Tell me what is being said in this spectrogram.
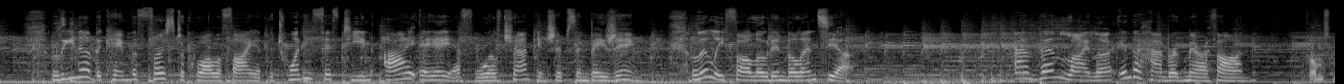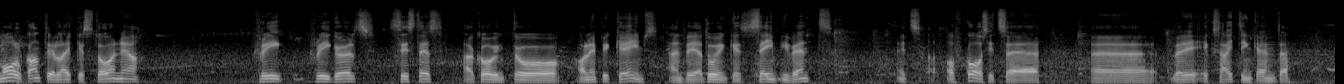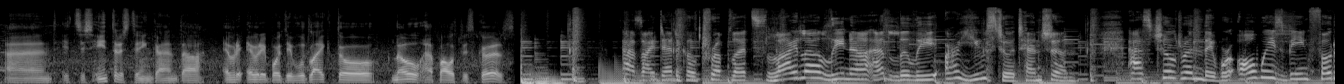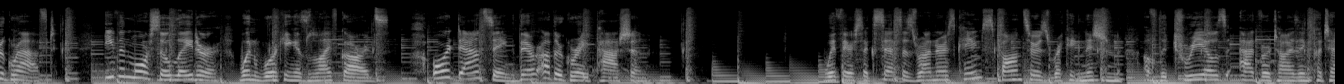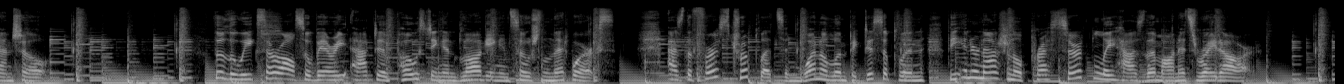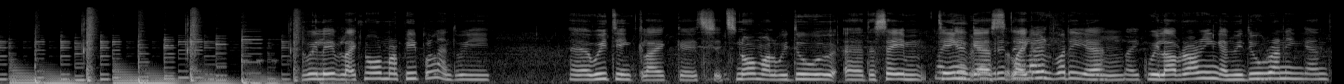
Liina became the first to qualify at the 2015 IAAF World Championships in Beijing. Lily followed in Valencia. And then Leila in the Hamburg Marathon. from small country like Estonia, three three girls, sisters, are going to Olympic Games, and they are doing the same event. It's of course it's a very exciting and uh, and it is interesting, and uh, every everybody would like to know about these girls. As identical triplets, Leila, Liina, and Lily are used to attention. As children, they were always being photographed, even more so later when working as lifeguards or dancing, their other great passion. With their success as runners came sponsors' recognition of the trio's advertising potential. The Luiks are also very active posting and blogging in social networks. As the first triplets in one Olympic discipline, the international press certainly has them on its radar. We live like normal people and we uh, we think like it's it's normal. We do uh, the same thing ev- as like life. everybody. Yeah, like we love running and we do running and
